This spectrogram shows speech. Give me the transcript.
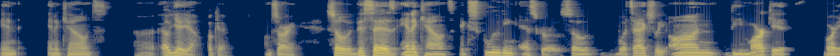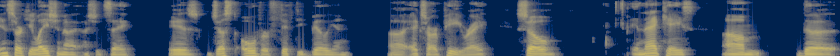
in in accounts. Uh, oh yeah, yeah. Okay, I'm sorry. So this says in accounts excluding escrow. So what's actually on the market or in circulation, I, I should say, is just over 50 billion uh, XRP, right? So in that case, um, the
